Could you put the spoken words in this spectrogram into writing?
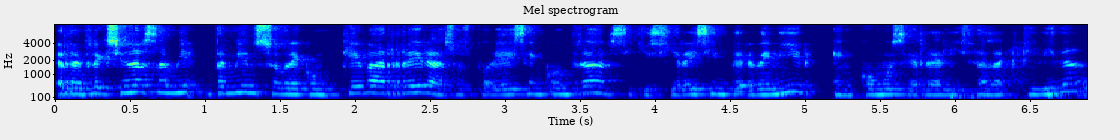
Reflexionar también sobre con qué barreras os podríais encontrar si quisierais intervenir en cómo se realiza la actividad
